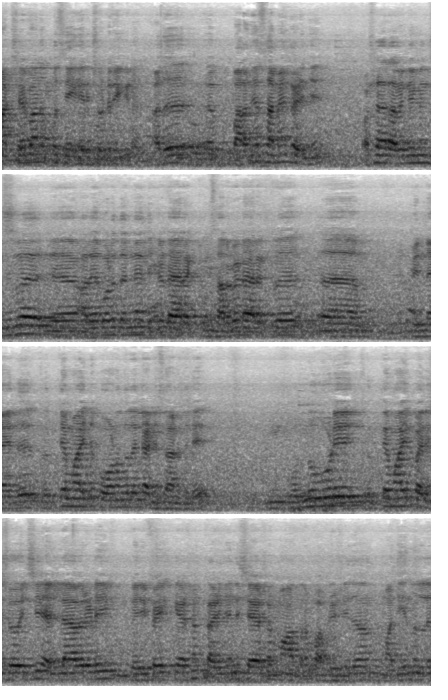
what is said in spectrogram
ആക്ഷേപമാണ് ഇപ്പോൾ സ്വീകരിച്ചുകൊണ്ടിരിക്കുന്നത്. അത് പറഞ്ഞ സമയം കഴിഞ്ഞ് പക്ഷേ റവന്യൂ മിനിസ്റ്റർ അതേപോലെ തന്നെ ഇതിന്റെ ഡയറക്ടർ സർവേ ഡയറക്ടർ പിന്നെ ഇത് കൃത്യമായിട്ട് പോകണമെന്നതിന്റെ അടിസ്ഥാനത്തിൽ ഒന്നുകൂടി കൃത്യമായി പരിശോധിച്ച് എല്ലാവരുടെയും വെരിഫിക്കേഷൻ കഴിഞ്ഞതിന് ശേഷം മാത്രം പബ്ലിഷ് ചെയ്താൽ മതി എന്നുള്ള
